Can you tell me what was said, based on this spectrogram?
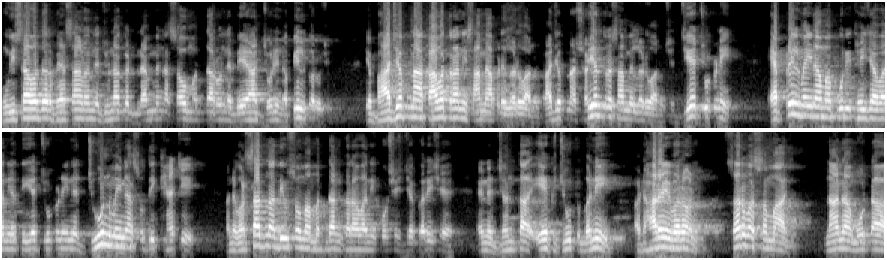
હું વિસાવદર, ભેસાણ અને જુનાગઢ ગ્રામ્યના સૌ મતદારોને બે હાથ જોડીને અપીલ કરું છું કે ભાજપના કાવતરાની સામે આપણે લડવાનું ભાજપના ષડયંત્ર સામે લડવાનું છે. જે ચૂંટણી એપ્રિલ મહિનામાં પૂરી થઈ જવાની હતી, એ ચૂંટણીને જૂન મહિના સુધી ખેંચી અને વરસાદના દિવસોમાં મતદાન કરાવવાની કોશિશ જે કરી છે, એને જનતા એકજૂટ બની. અઢારેય વરણ, સર્વ સમાજ, નાના, મોટા,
